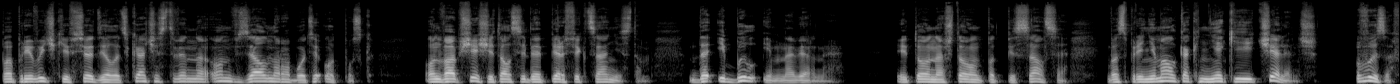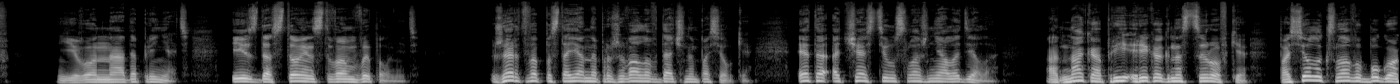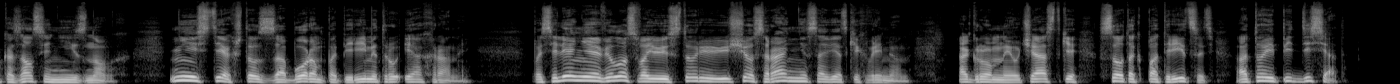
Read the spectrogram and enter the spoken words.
По привычке все делать качественно, он взял на работе отпуск. Он вообще считал себя перфекционистом, да и был им, наверное. И то, на что он подписался, воспринимал как некий челлендж, вызов. Его надо принять и с достоинством выполнить. Жертва постоянно проживала в дачном поселке. Это отчасти усложняло дело. Однако при рекогносцировке поселок, слава богу, оказался не из новых. Не из тех, что с забором по периметру и охраной. Поселение вело свою историю еще с раннесоветских времен. Огромные участки, соток по 30, а то и 50.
